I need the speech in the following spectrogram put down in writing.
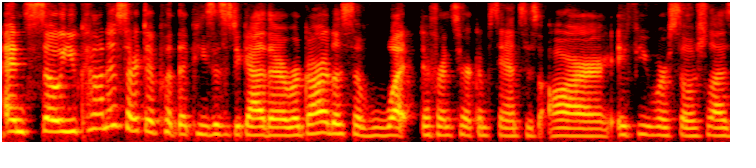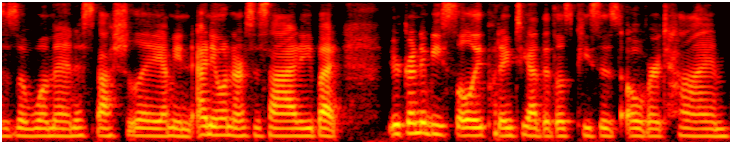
and so you kind of start to put the pieces together, regardless of what different circumstances are. If you were socialized as a woman, especially, I mean, anyone in our society, but you're going to be slowly putting together those pieces over time.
